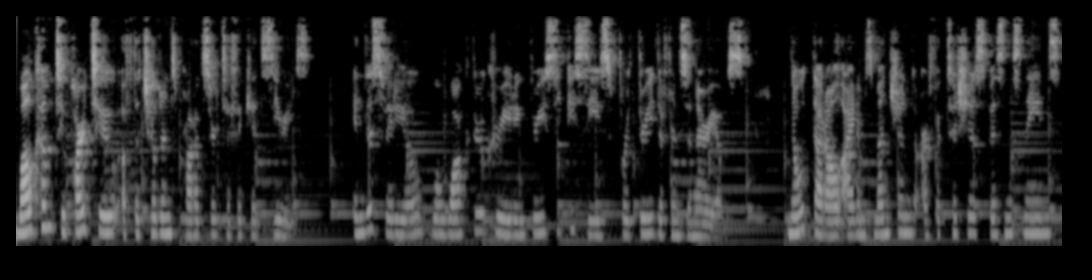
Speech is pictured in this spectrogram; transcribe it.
Welcome to part 2 of the Children's Product Certificate series. In this video, we'll walk through creating three CPCs for three different scenarios. Note that all items mentioned are fictitious business names,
